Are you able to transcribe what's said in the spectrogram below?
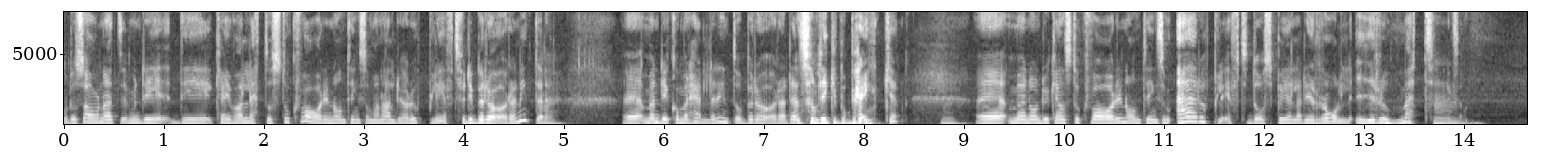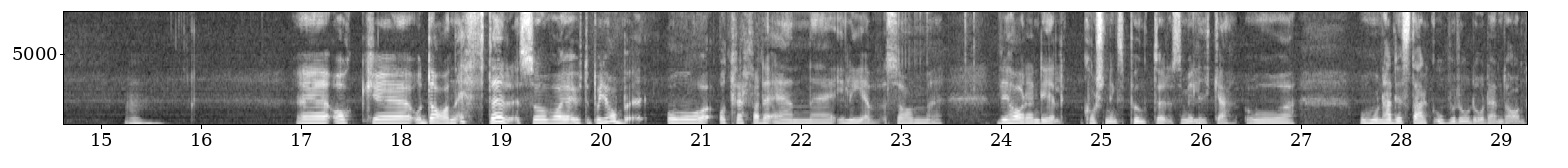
Och då sa hon att men det, det kan ju vara lätt att stå kvar i någonting som man aldrig har upplevt. För det berör en inte. Nej. Eh, Men det kommer heller inte att beröra den som ligger på bänken. Mm. Eh, Men om du kan stå kvar i någonting som är upplevt, då spelar det roll i rummet. Mm. Liksom. Mm. Eh, och, och dagen efter så var jag ute på jobb och, och träffade en elev som vi har en del korsningspunkter som är lika. Och, och hon hade stark oro då den dagen.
